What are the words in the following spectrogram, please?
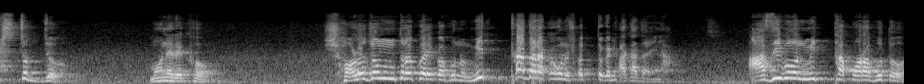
আশ্চর্য। মনে রেখো ষড়যন্ত্র করে কখনো মিথ্যা দ্বারা কখনো সত্যকে ঢাকা যায় না। আজীবন মিথ্যা পরাভূত।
